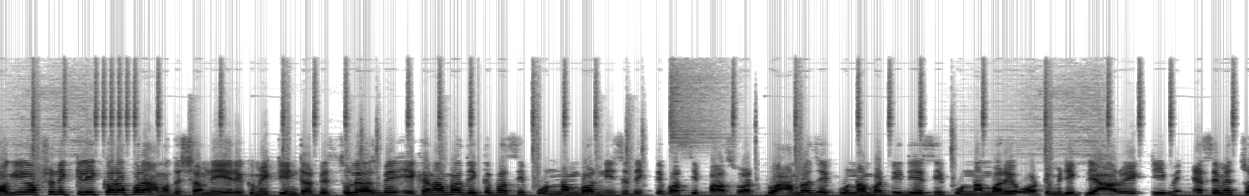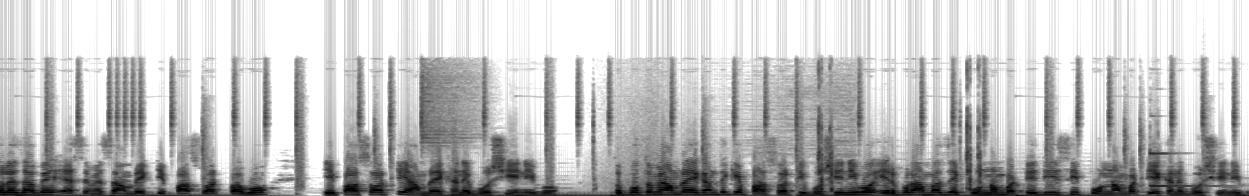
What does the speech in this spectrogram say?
লগইন অপশনে ক্লিক করার পরে আমাদের সামনে এরকম একটি ইন্টারফেস চলে আসবে। এখানে আমরা দেখতে পাচ্ছি ফোন নাম্বার নিচে দেখতে পাচ্ছি পাসওয়ার্ড তো আমরা যে ফোন নাম্বারটি দিয়েছি ফোন নাম্বারে অটোমেটিকলি আরও একটি এসএমএস চলে যাবে। এসএমএস আমরা একটি পাসওয়ার্ড পাবো। এই পাসওয়ার্ডটি আমরা এখানে বসিয়ে নিব। তো প্রথমে আমরা এখান থেকে পাসওয়ার্ডটি বসিয়ে নিব। এরপর আমরা যে ফোন নাম্বারটি দিয়েছি ফোন নাম্বারটি এখানে বসিয়ে নিব।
